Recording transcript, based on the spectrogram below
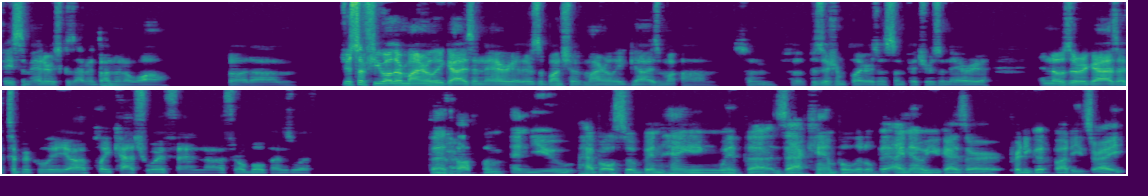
face some hitters because I haven't done it in a while. But um, just a few other minor league guys in the area. There's a bunch of minor league guys, um, some position players and some pitchers in the area and those are the guys I typically uh, play catch with and uh, throw bullpens with. That's okay. awesome. And you have also been hanging with uh, Zack Hamp a little bit. I know you guys are pretty good buddies, right?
